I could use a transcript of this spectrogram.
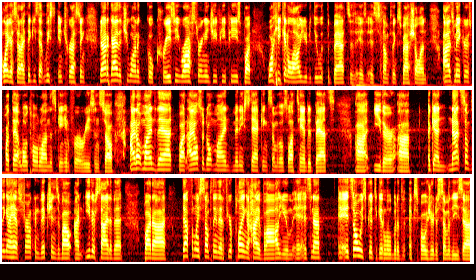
like I said, I think he's at least interesting. Not a guy that you want to go crazy rostering in GPPs, but what he can allow you to do with the bats is, is, is, something special. And odds makers put that low total on this game for a reason. So I don't mind that, but I also don't mind mini stacking some of those left handed bats uh, either. Uh, again, not something I have strong convictions about on either side of it, but uh, definitely something that if you're playing a high volume, it's not it's always good to get a little bit of exposure to some of these uh,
